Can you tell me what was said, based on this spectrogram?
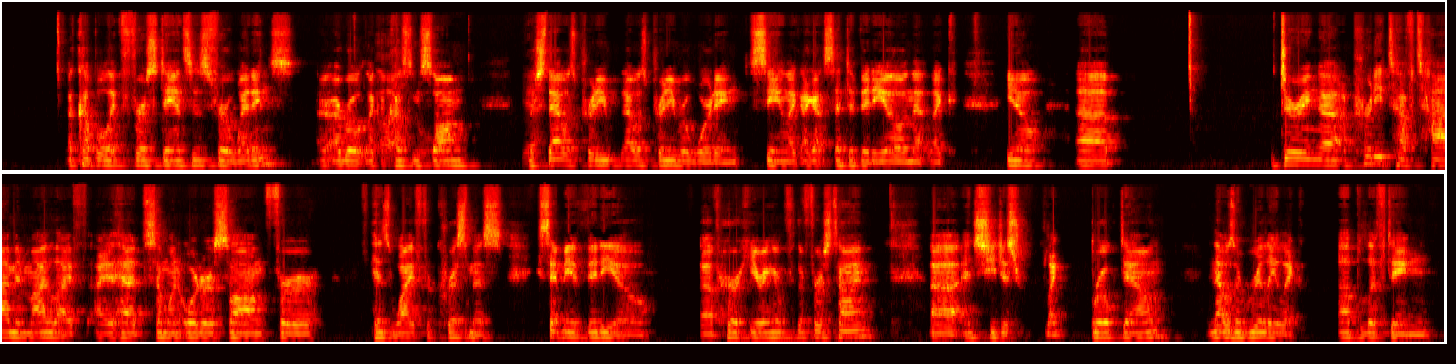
a couple like first dances for weddings. I, I wrote like a Oh, custom cool. song, Yeah. which that was pretty. That was pretty rewarding. Seeing like I got sent a video and that like, you know, uh, during a, a pretty tough time in my life, I had someone order a song for his wife for Christmas. He sent me a video of her hearing it for the first time, uh, and she just like broke down, and that was a really like uplifting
